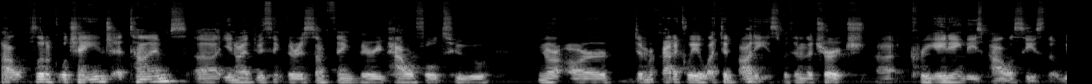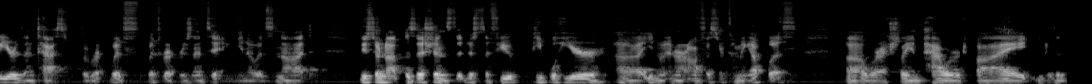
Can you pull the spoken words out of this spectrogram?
political change at times. Uh, you know, I do think there is something very powerful to, you know, our democratically elected bodies within the church uh, creating these policies that we are then tasked with with representing. You know, it's not these are not positions that just a few people here, uh, you know, in our office are coming up with. Uh, we're actually empowered by you know, the,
